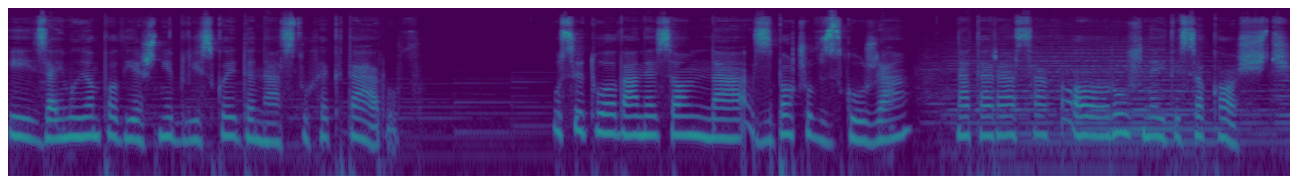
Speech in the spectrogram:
i zajmują powierzchnię blisko 11 hektarów. Usytuowane są na zboczu wzgórza, na tarasach o różnej wysokości.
